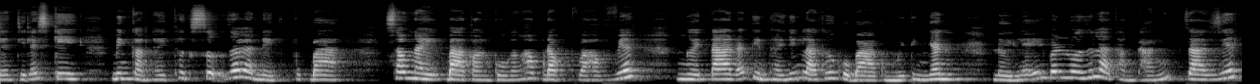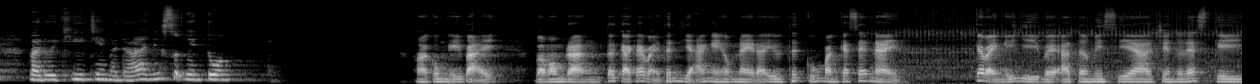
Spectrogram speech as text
Gentileschi, mình cảm thấy thực sự rất là nể phục bà. Sau này, bà còn cố gắng học đọc và học viết. Người ta đã tìm thấy những lá thư của bà cùng với tình nhân. Lời lẽ vẫn luôn rất là thẳng thắn, ra diết và đôi khi trên vào đó là những sự ghen tuông. Hoa cũng nghĩ vậy và mong rằng tất cả các bạn thính giả ngày hôm nay đã yêu thích cuốn băng cassette này. Các bạn nghĩ gì về Artemisia Gentileschi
